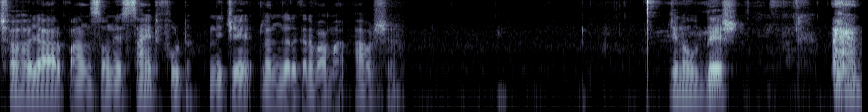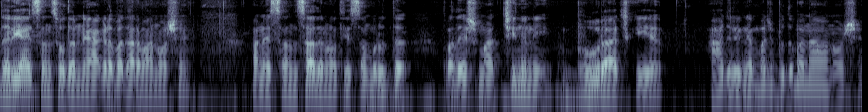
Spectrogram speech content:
છ હજાર પાંચસો ને સાઠ ફૂટ નીચે લંગર કરવામાં આવશે. જેનો ઉદ્દેશ દરિયાઈ સંશોધનને આગળ વધારવાનો છે. અને સંસાધનોથી સમૃદ્ધ પ્રદેશમાં ચીનની ભૂ રાજકીય હાજરીને મજબૂત બનાવવાનો છે.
